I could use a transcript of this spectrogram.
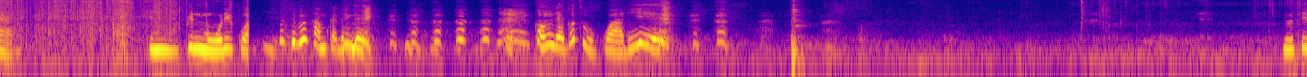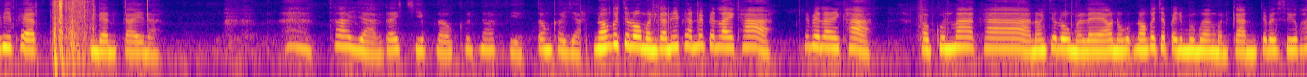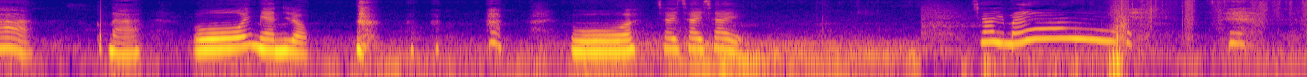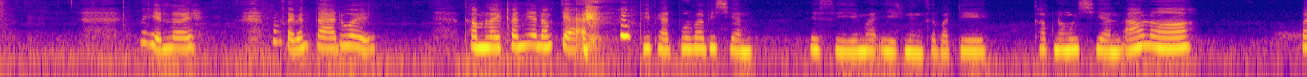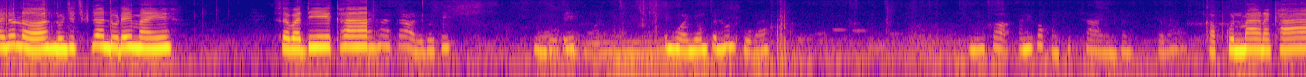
กินกินหมูดีกว่ามันจะเพิ่งทำกันเด็กๆของเด็กก็ถูกกว่าดิ ดูที่พี่แพทย์แดนไกลนะถ้าอยากได้คลิปเราขึ้นหน้าฟีดต้องขยันน้องก็จะลงเหมือนกันพี่แพทย์ไม่เป็นไรค่ะ ไม่เป็นไรค่ะ ขอบคุณมากค่ะ น้องจะลงมาแล้ว น้องก็จะไปเมืองเหมือนกัน จะไปซื้อผ้า ก็หนา โอ้ยแมนอยู่ดอกโอ้ใช่ใช่ใช่ใช่ไหมไม่เห็นเลย ต้องใส่แว่นตาด้วยทำอะไรคะเนี่ยน้องแกะพี่แพทพูดว่าพี่เชียนพี่สีมาอีกหนึ่งสวัสดี ครับน้องวิเชียนอ้าวเหรอ ไปแล้วเหรอหนูจะเคลื่อนดูได้ไหมสวัสดีค่ะห้าเก้าเดี๋ยวดูสิดูสิเป็นหัวยุ้มเป็นรุ่นถูกไหมอันนี้ก็อันนี้ก็ของผู้ชายเหมือนกันแต่ว่าขอบคุณมากนะคะ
